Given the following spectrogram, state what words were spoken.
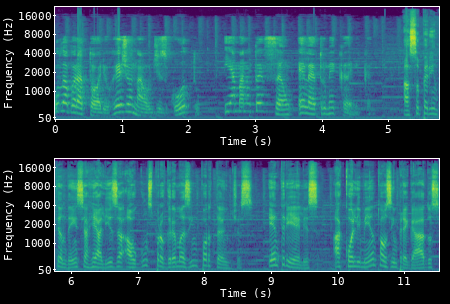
o Laboratório Regional de Esgoto e a manutenção eletromecânica a superintendência realiza alguns programas importantes, entre eles, acolhimento aos empregados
